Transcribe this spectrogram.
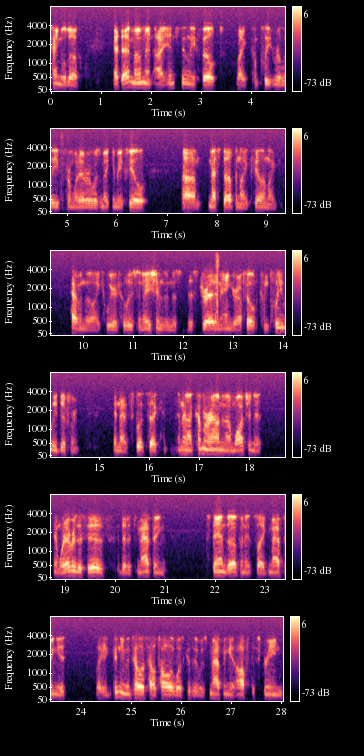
tangled up. At that moment, I instantly felt like complete relief from whatever was making me feel um, messed up and like feeling like having the like weird hallucinations and this this dread and anger. I felt completely different in that split second. And then I come around and I'm watching it, and whatever this is that it's mapping stands up and it's like mapping it. Like it couldn't even tell us how tall it was because it was mapping it off the screen.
